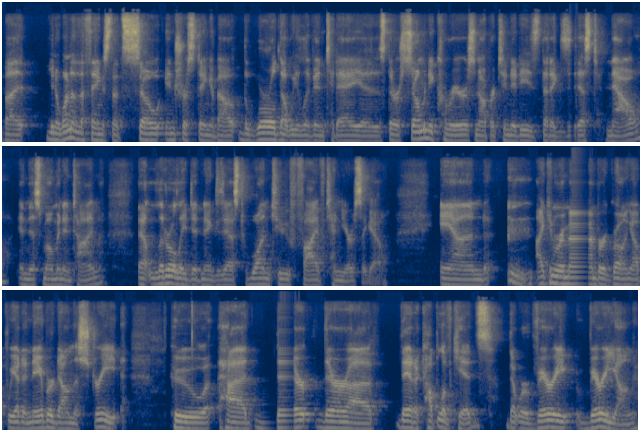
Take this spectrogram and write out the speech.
but you know, one of the things that's so interesting about the world that we live in today is there are so many careers and opportunities that exist now in this moment in time that literally didn't exist one, two, five, ten years ago. And I can remember growing up, we had a neighbor down the street who had their their uh, they had a couple of kids that were very very young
